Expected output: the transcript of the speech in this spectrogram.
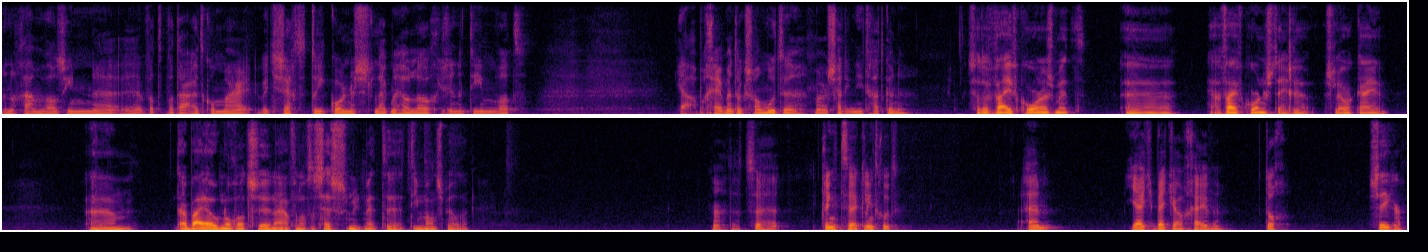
En dan gaan we wel zien eh, eh, wat, wat daaruit komt. Maar wat je zegt, drie corners lijkt me heel logisch in een team wat ja, op een gegeven moment ook zal moeten, maar waarschijnlijk niet gaat kunnen. Ze hadden vijf corners met. eh, ja, vijf corners tegen Slowakije. Ehm, daarbij ook nog wat ze nou, vanaf de 60 minuut met eh 10 man speelden. Nou, dat eh, klinkt, eh, klinkt goed. Ehm, jij had je bedje al gegeven, toch? Zeker.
